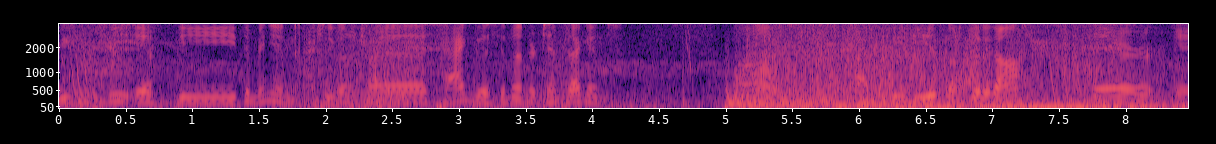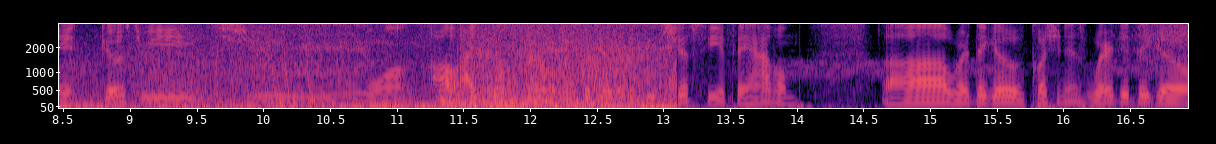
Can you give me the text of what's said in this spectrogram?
we can see if the Dominion actually going to try to tag this in under 10 seconds. Um, I believe he is going to get it off. There it goes. Three, two, Oh, I don't know. Let's go take a look at these ships, see if they have them. Uh, where'd they go? The question is, where did they go?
